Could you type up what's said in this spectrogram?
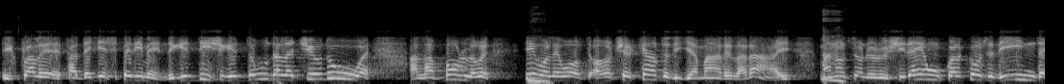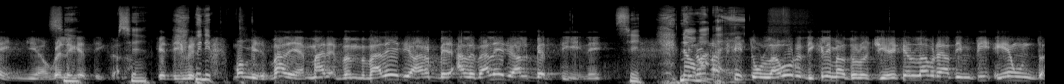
il quale fa degli esperimenti che dice che è dovuta alla CO2, alla bolla io volevo, ho cercato di chiamare la RAI, ma mm. non sono riuscito. È un qualcosa di indegno quello sì, che dicono. Sì. Che dicono. Quindi... Valerio, Valerio, Albertini sì. no, non ma... ha scritto un lavoro di climatologia, che è un laureato in, è un,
